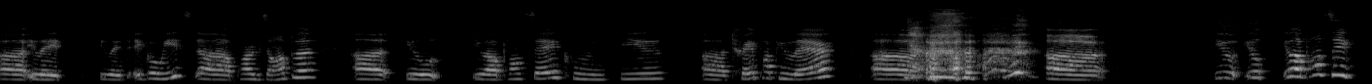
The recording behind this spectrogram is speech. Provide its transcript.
Euh, il, est, il est égoïste. euh, par exemple, euh, il, il a pensé qu'une fille euh, très populaire. il, il, il a pensé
